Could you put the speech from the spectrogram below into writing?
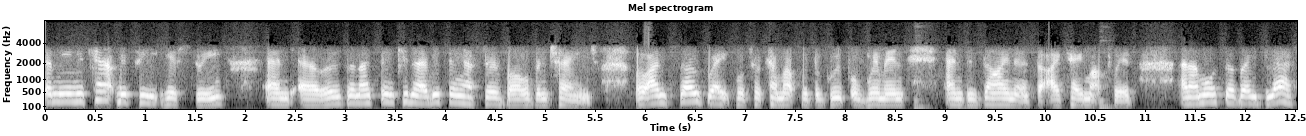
I mean, you can't repeat history and errors, and I think you know everything has to evolve and change. Well, I'm so grateful to come up with the group of women and designers that I came up with, and I'm also very blessed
